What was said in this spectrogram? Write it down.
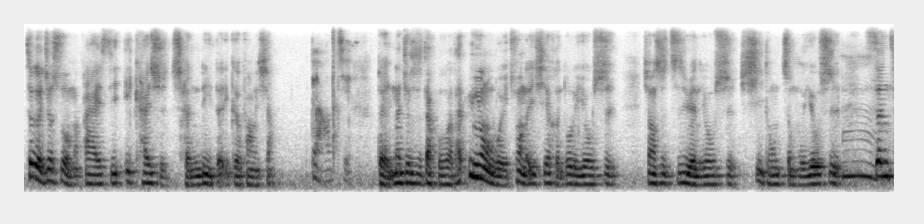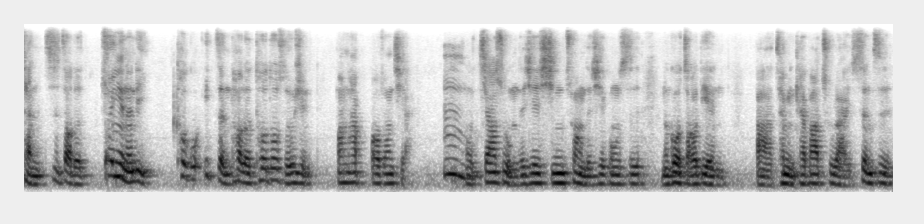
这个就是我们 IIC 一开始成立的一个方向。了解，对，那就是在回过它运用伟创的一些很多的优势，像是资源优势、系统整合优势、嗯生产制造的专业能力，透过一整套的 Total Solution 帮它包装起来。嗯哦，加速我们这些新创的一些公司能够早点把产品开发出来，甚至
